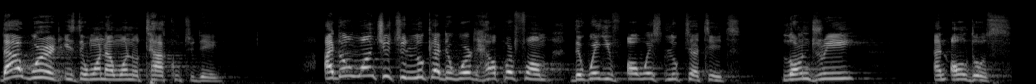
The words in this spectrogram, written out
That word is the one I want to tackle today. I don't want you to look at the word helper from the way you've always looked at it laundry and all those.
